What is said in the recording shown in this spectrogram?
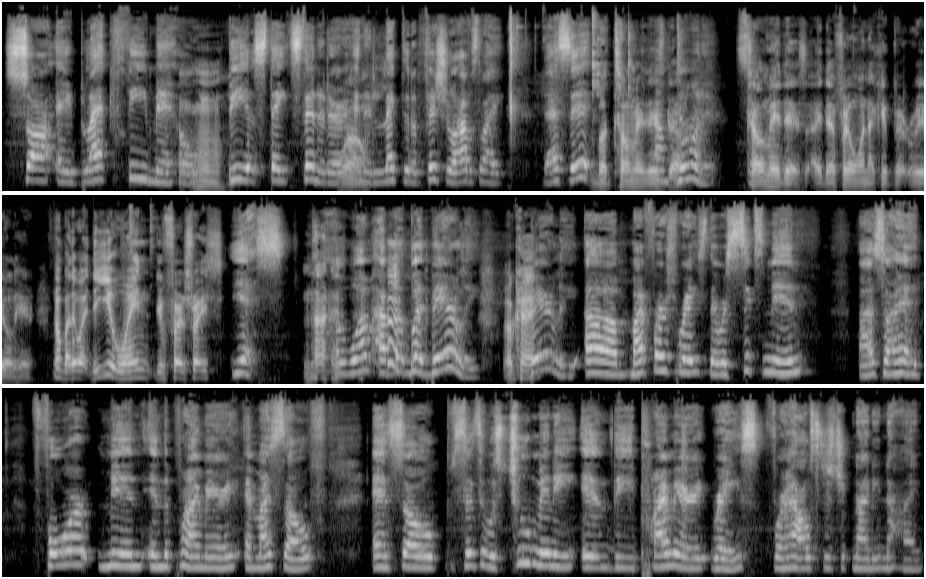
saw a black female be a state senator Wow. and an elected official, I was like, that's it. but tell me this I'm though. doing it. So, Tell me this. I definitely want to keep it real here. No, by the way, did you win your first race? Yes. Nice. Uh, well, I, but, but barely. Okay. Barely. Um, my first race, there were six men. Uh, so I had four men in the primary and myself. And so, since it was too many in the primary race for House District 99,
